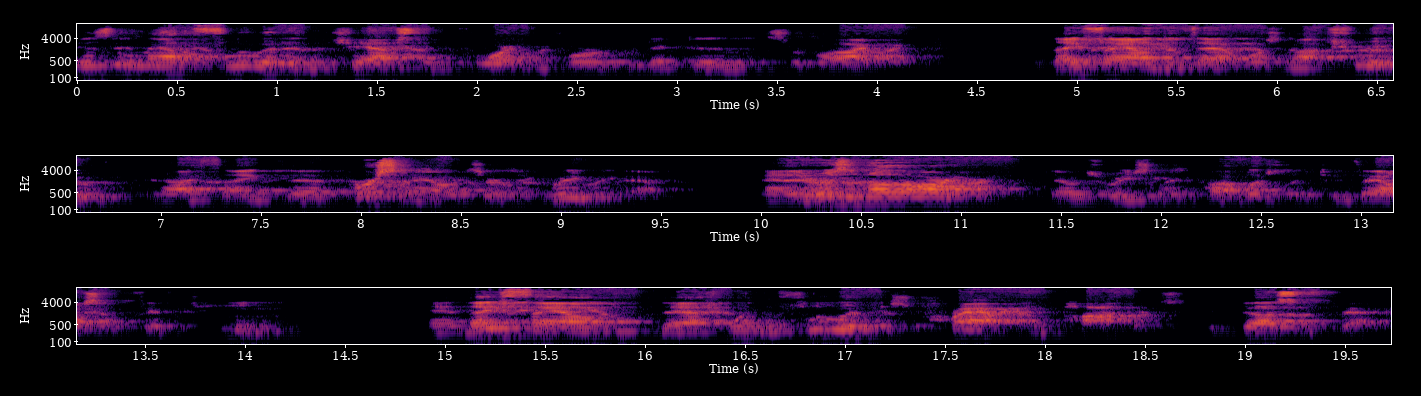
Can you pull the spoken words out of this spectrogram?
Is the amount of fluid in the chest important for predicting survival? They found that that was not true, and I think that personally I would certainly agree with that. Now, there is another article that was recently published in 2015 and they found that when the fluid is trapped in pockets, it does affect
